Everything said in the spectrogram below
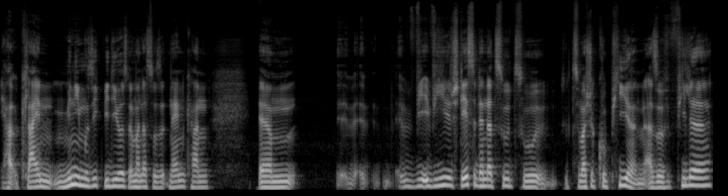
ja, kleinen Mini-Musikvideos, wenn man das so nennen kann. Ähm, wie, wie stehst du denn dazu, zu zum Beispiel kopieren? Also viele,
